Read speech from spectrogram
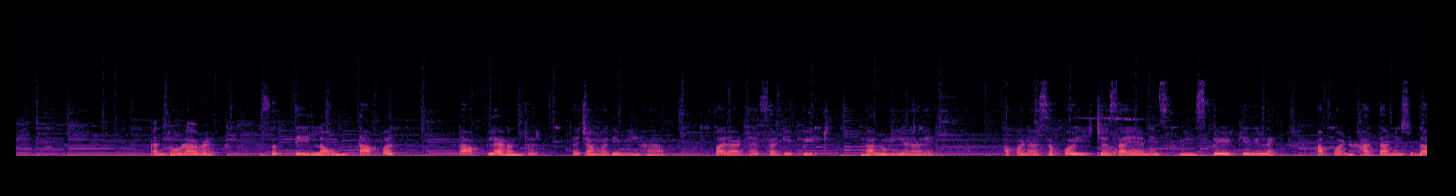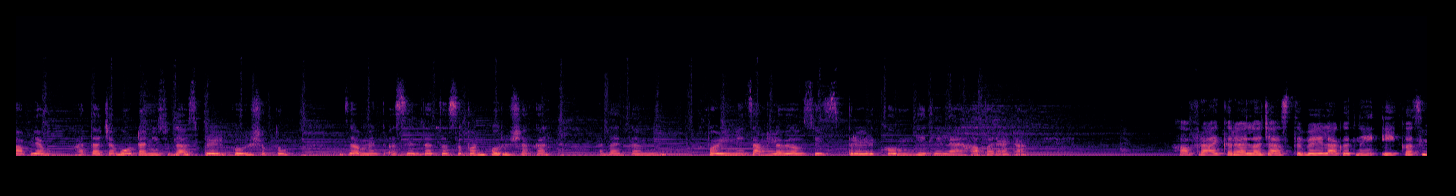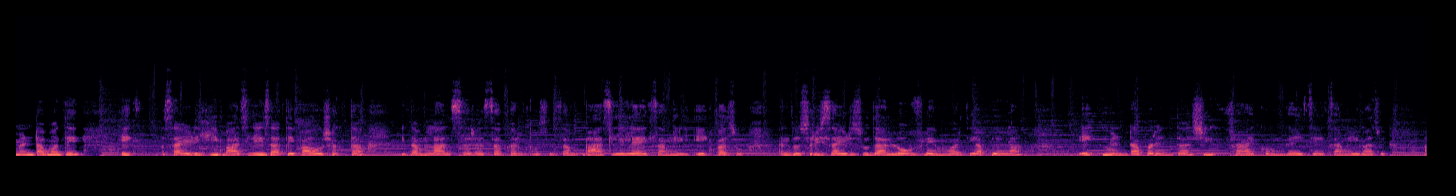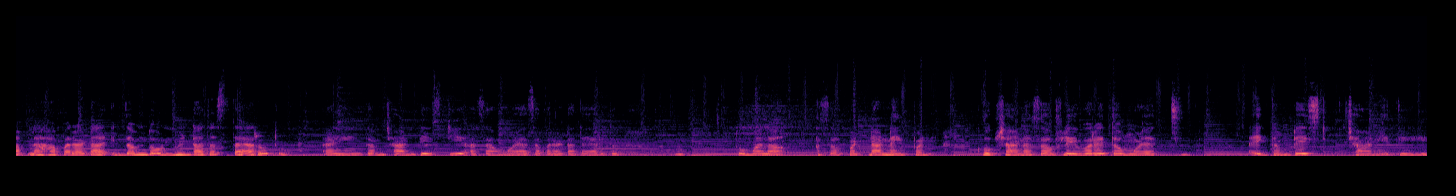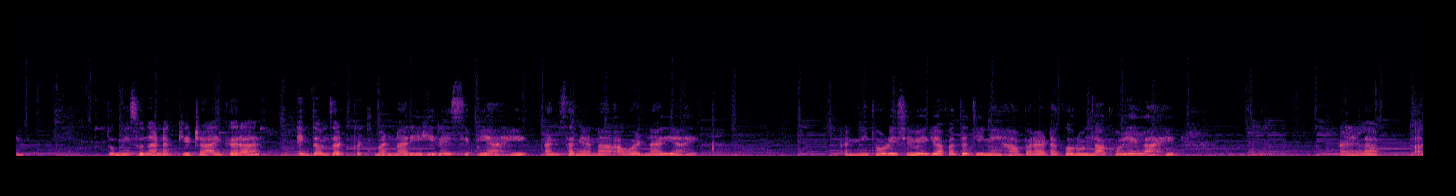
आणि थोडा वेळ असं तेल लावून तापत तापल्यानंतर त्याच्यामध्ये मी हा पराठ्यासाठी पीठ घालून घेणार आहे. आपण असं पळीच्या साह्यानेच मी स्प्रेड केलेलं आहे. आपण हाताने सुद्धा आपल्या हाताच्या बोटाने सुद्धा स्प्रेड करू शकतो. जमेत असेल तर तसं पण करू शकाल. आता मी पळीने चांगलं व्यवस्थित स्प्रेड करून घेतलेला आहे हा पराठा. फ्राय करायला जास्त वेळ लागत नाही. एकच मिनटामध्ये एक साईड ही भाजली जाते पाहू शकता. एकदम लालसर असा खरपूस असा भाजलेला आहे चांगली एक बाजू. आणि दुसरी साईडसुद्धा लो फ्लेमवरती आपल्याला एक मिनटापर्यंत अशी फ्राय करून घ्यायची आहे चांगली बाजू आपला हा पराठा एकदम दोन मिनटातच तयार होतो आणि एकदम छान टेस्टी असा मुळ्याचा पराठा तयार होतो. तुम्हाला असं पटणार नाही पण खूप छान असं फ्लेवर येतं मुळ्याचं एकदम टेस्ट छान येते ही. तुम्ही सुद्धा नक्की ट्राय करा. एकदम झटपट बनणारी ही रेसिपी आहे आणि सगळ्यांना आवडणारी आहे. आणि मी थोडीशी वेगळ्या पद्धतीने हा पराठा करून दाखवलेला आहे. आणि याला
